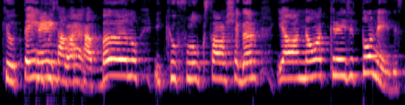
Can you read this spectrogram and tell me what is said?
que o tempo, Tempo, estava é. acabando e que o fluxo estava chegando e ela não acreditou neles.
